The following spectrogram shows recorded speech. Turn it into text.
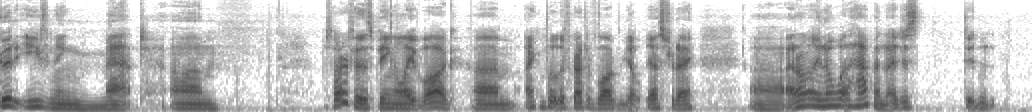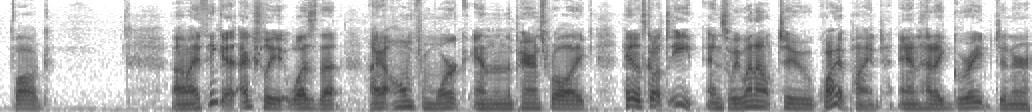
Good evening, Matt. Um, sorry for this being a late vlog. Um, I completely forgot to vlog yesterday. Uh, I don't really know what happened. I just didn't vlog. Um, I think it, actually it was that I got home from work and then the parents were like, hey, let's go out to eat. And so we went out to Quiet Pint and had a great dinner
